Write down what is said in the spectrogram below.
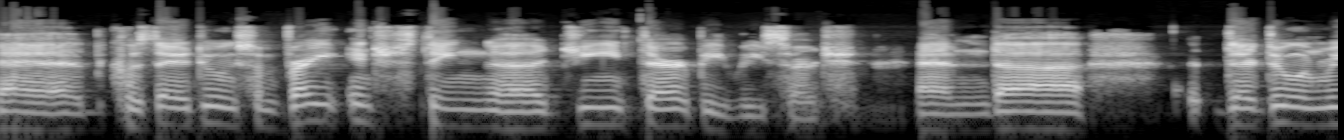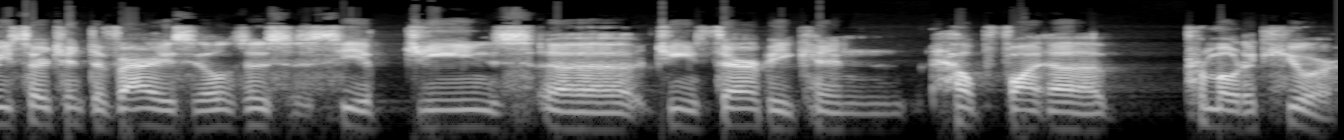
uh, because they're doing some very interesting uh, gene therapy research. And uh, they're doing research into various illnesses to see if genes, uh, gene therapy can help fi- promote a cure.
